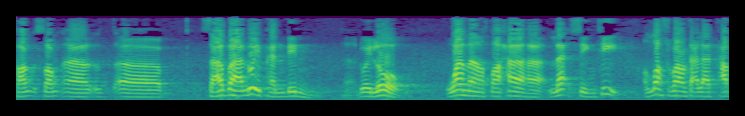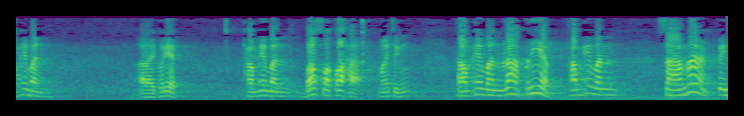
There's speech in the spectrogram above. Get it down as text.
ท้องสอง สาบานด้วยแผ่นดินด้วยโลกว่ามาตาฮาฮะและสิ่งที่อัลลอฮฺสุบานตะลาทำให้มัน อะไรเขาเรียกทำให้มันบัสตะฮะหมายถึงทำให้มันราบเรียบทำให้มันสามารถเป็น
